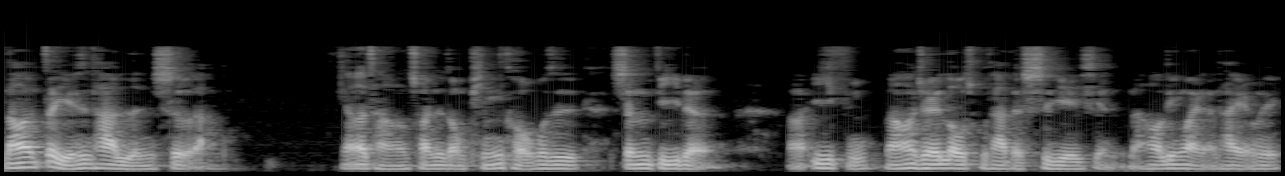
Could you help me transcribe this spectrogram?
然后这也是她的人设啊，然后常常穿这种平口或是深 V 的。呃，衣服，然后就会露出他的事业线，然后另外呢，他也会，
